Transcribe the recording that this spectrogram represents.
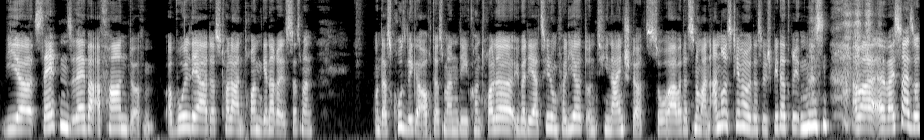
wir selten selber erfahren dürfen. Obwohl der das Tolle an Träumen generell ist, dass man und das Gruselige auch, dass man die Kontrolle über die Erzählung verliert und hineinstürzt. So, aber das ist nochmal ein anderes Thema, über das wir später treten müssen. Aber äh, weißt du, also,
